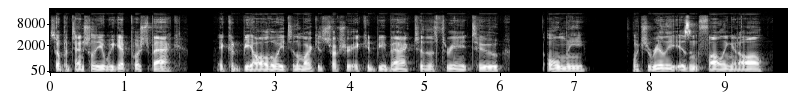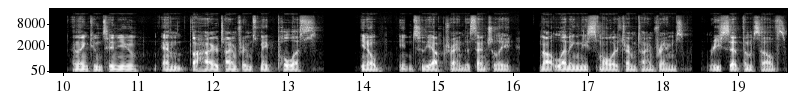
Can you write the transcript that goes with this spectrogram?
So potentially we get pushed back. It could be all the way to the market structure. It could be back to the 382 only, which really isn't falling at all, and then continue. And the higher time frames may pull us, you know, into the uptrend essentially, not letting these smaller term time frames reset themselves.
